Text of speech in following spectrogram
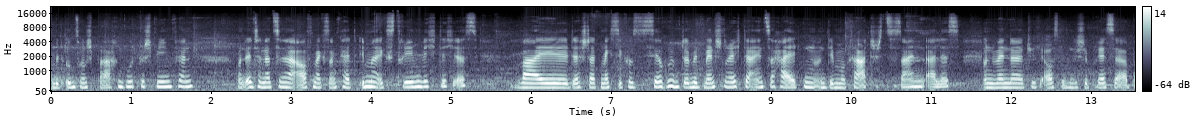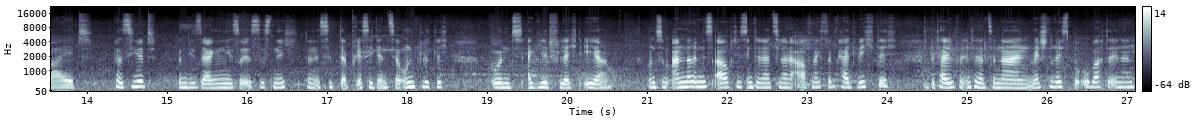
mit unseren Sprachen gut bespielen können und internationale Aufmerksamkeit immer extrem wichtig ist, weil der Staat Mexiko sich sehr rühmt damit, Menschenrechte einzuhalten und demokratisch zu sein und alles. Und wenn da natürlich ausländische Pressearbeit passiert und die sagen, nee, so ist es nicht, dann ist der Präsident sehr unglücklich und agiert vielleicht eher. Und zum anderen ist auch diese internationale Aufmerksamkeit wichtig, die Beteiligung von internationalen Menschenrechtsbeobachterinnen,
